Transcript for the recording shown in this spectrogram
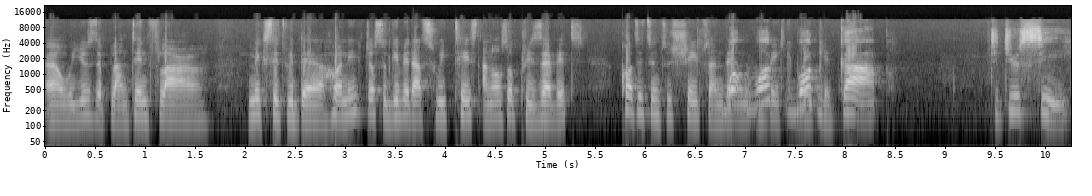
Uh, we use the plantain flour, mix it with the honey just to give it that sweet taste and also preserve it. Cut it into shapes and then what, what, bake, what bake it. gap did you see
